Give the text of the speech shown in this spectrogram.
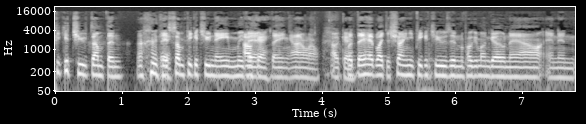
Pikachu something. okay. There's some Pikachu name event Okay. thing. I don't know. Okay. But they have like the shiny Pikachu's in the Pokemon Go now, and then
